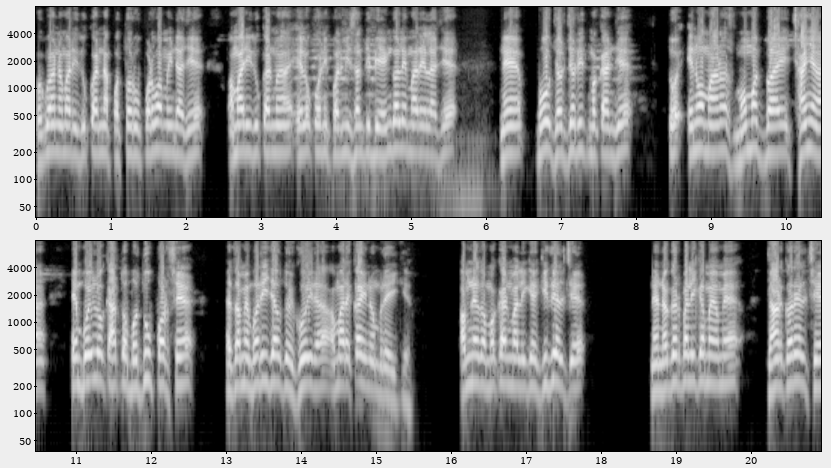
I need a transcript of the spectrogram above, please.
ભગવાન અમારી દુકાનના પથ્થરો પડવા માંડ્યા છે. અમારી દુકાનમાં એ લોકોની પરમિશનથી બે એંગલે મારેલા છે ને બહુ જર્જરિત મકાન છે. તો એનો માણસ મોહમ્મદભાઈ છાયા એમ બોલ્યો કે આ તો બધું પડશે ને તમે મરી જાવ તો ગોયરા, અમારે કઈ નંબરે કે? અમને તો મકાન માલિકે કીધેલ છે ને નગરપાલિકામાં અમે જાણ કરેલ છે.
